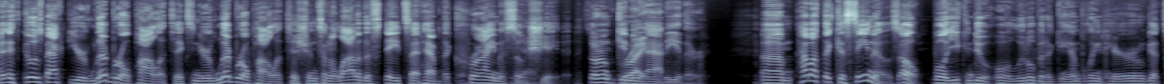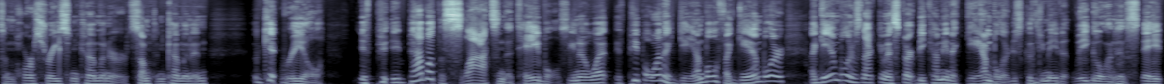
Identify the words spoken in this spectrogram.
it goes back to your liberal politics and your liberal politicians in a lot of the states that have the crime associated. So don't give me that either. Um, how about the casinos? Oh, well, you can do oh, a little bit of gambling here. We'll get some horse racing coming or something coming in. Get real. If, if how about the slots and the tables? You know what? If people want to gamble, if a gambler, a gambler is not going to start becoming a gambler just because you made it legal in his state.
